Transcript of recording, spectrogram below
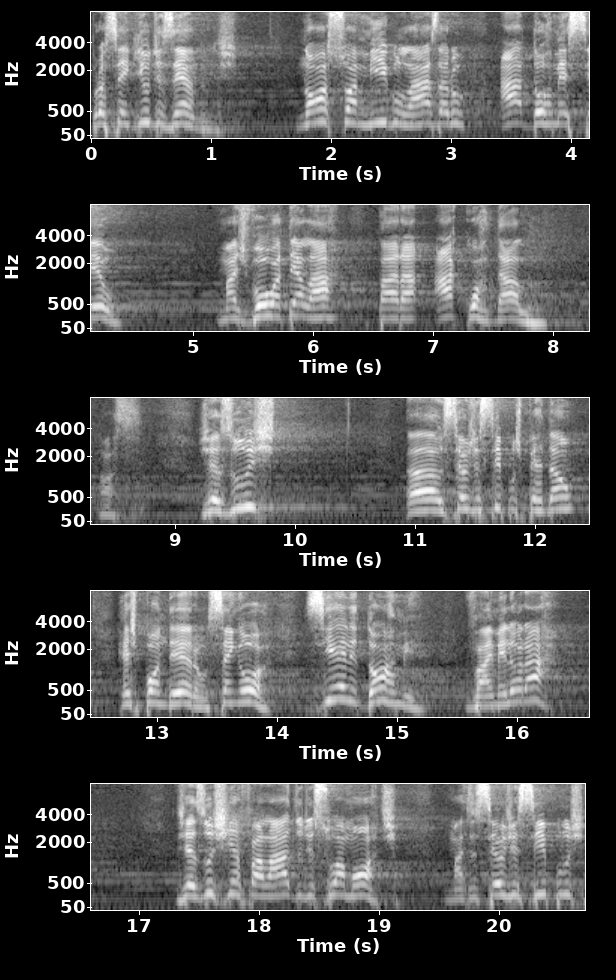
prosseguiu dizendo-lhes: Nosso amigo Lázaro adormeceu, mas vou até lá para acordá-lo. Nossa. Jesus, uh, os seus discípulos, perdão, responderam: Senhor, se ele dorme, vai melhorar. Jesus tinha falado de sua morte, mas os seus discípulos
